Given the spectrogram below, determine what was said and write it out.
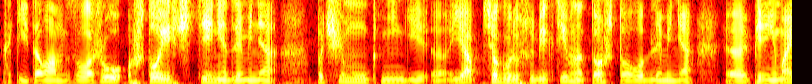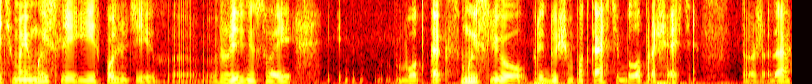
какие-то вам заложу. Что есть чтение для меня? Почему книги? Э, я все говорю субъективно, то, что вот для меня. Перенимайте мои мысли и используйте их в жизни своей. Вот как с мыслью в предыдущем подкасте было про счастье тоже, да,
